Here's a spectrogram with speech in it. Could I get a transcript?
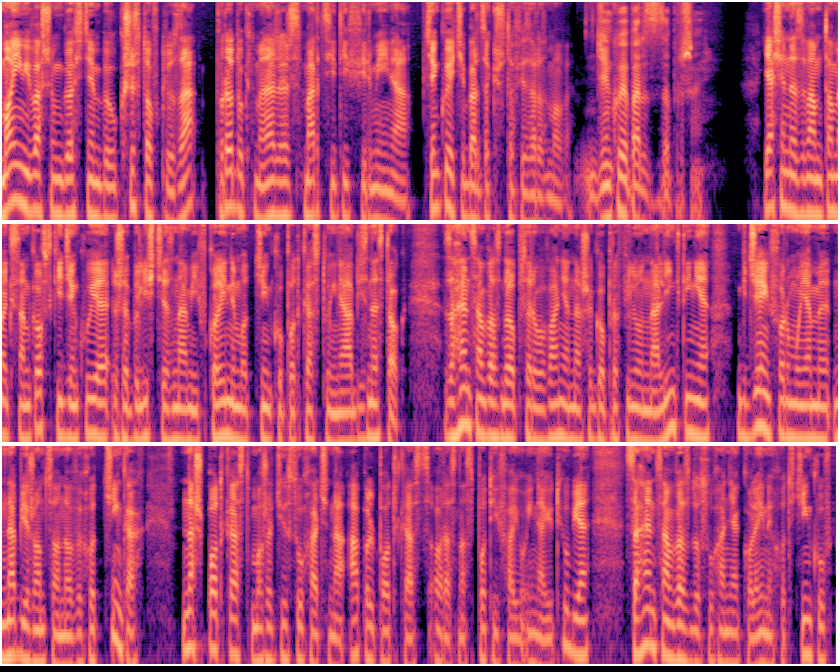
Moim i waszym gościem był Krzysztof Kluza, produkt manager Smart City w firmie INA. Dziękuję ci bardzo Krzysztofie za rozmowę. Dziękuję bardzo za zaproszenie. Ja się nazywam Tomek Stankowski. Dziękuję, że byliście z nami w kolejnym odcinku podcastu INEA Business Talk. Zachęcam Was do obserwowania naszego profilu na LinkedInie, gdzie informujemy na bieżąco o nowych odcinkach. Nasz podcast możecie słuchać na Apple Podcasts oraz na Spotify i na YouTubie. Zachęcam Was do słuchania kolejnych odcinków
